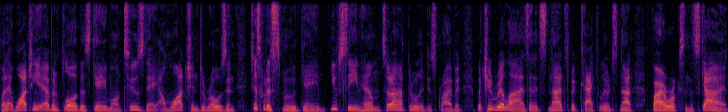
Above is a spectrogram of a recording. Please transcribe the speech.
but at watching the ebb and flow of this game on Tuesday, I'm watching DeRozan just with a smooth game. You've seen him, so I don't have to really describe it, but you realize that it's not spectacular. It's not fireworks in the sky.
